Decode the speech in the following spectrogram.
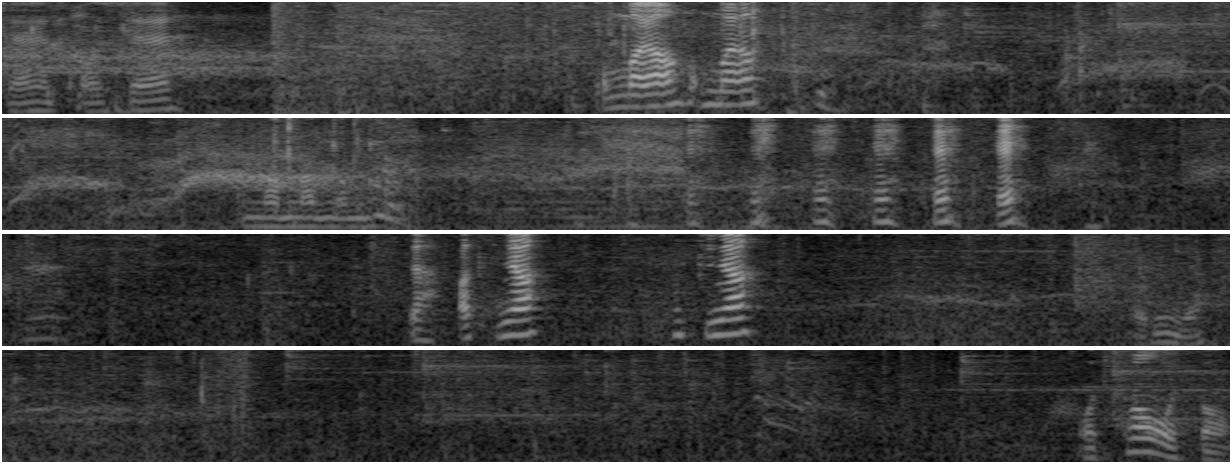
쉣, 어, 쉣. 엄마야, 엄마야. 엄마, 엄마, 엄마, 엄마. 야, 맞지냐? 맞지냐? 어딨냐? 어디 싸우고 있어.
